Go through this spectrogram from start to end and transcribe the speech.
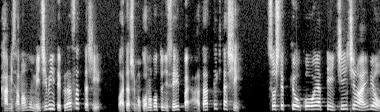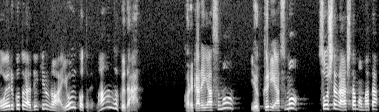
神様も導いてくださったし、私もこのことに精一杯当たってきたし、そして今日こうやって一日の歩みを終えることができるのは良いことで満足だ。これから休もう。ゆっくり休もう。そうしたら明日もまた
